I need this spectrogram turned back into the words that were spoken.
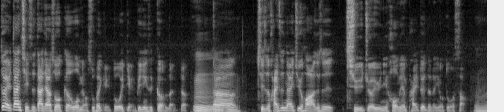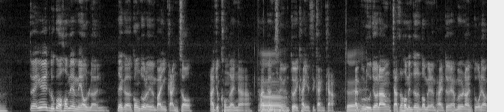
对，但其实大家说各握秒数会给多一点，毕竟是个人的。嗯，那嗯其实还是那一句话，就是取决于你后面排队的人有多少。嗯，对，因为如果后面没有人，那个工作人员把你赶走，他就空在那，他跟成员对看也是尴尬，对，还不如就让假设后面真的都没人排队，还不如让你多聊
